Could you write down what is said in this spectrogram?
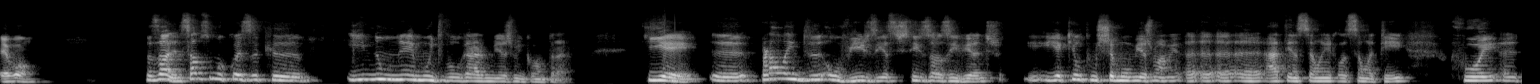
é bom. Mas olha, sabes uma coisa que, e não é muito vulgar mesmo encontrar, que é, uh, para além de ouvires e assistires aos eventos, e, aquilo que me chamou mesmo a, a, a, a, atenção em relação a ti, foi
